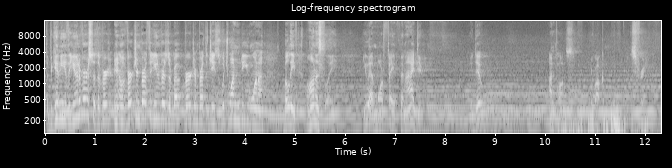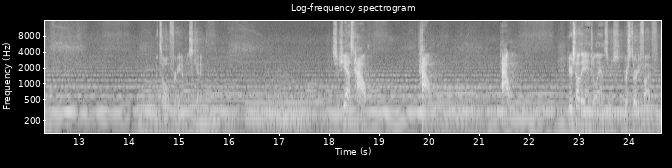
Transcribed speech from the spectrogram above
The beginning of the universe or the virgin, you know, virgin birth of the universe or virgin birth of Jesus? Which one do you want to believe? Honestly, you have more faith than I do. You do. Unpause. You're welcome. That was free. It's all free. I'm just kidding. So she asked, How? How? How? Here's how the angel answers. Verse 35.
